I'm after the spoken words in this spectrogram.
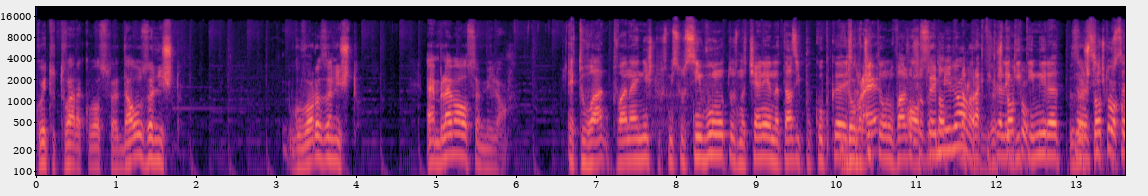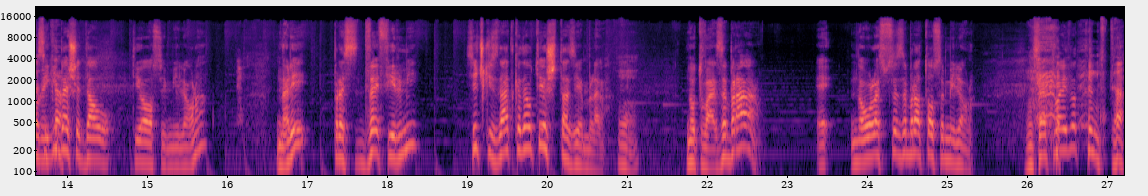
които това ръководство е дало за нищо. Говоря за нищо. Емблема 8 милиона. Е, това, това не е нищо. В смисъл, символното значение на тази покупка е Добре, изключително важно, защото милиона, на практика защото, легитимира Защото ако не ги беше дал ти 8 милиона, нали, през две фирми всички знаят къде отиваше тази емблема. Mm. Но това е забравено. Е, много лесно се забравят 8 милиона. След това идват. да.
